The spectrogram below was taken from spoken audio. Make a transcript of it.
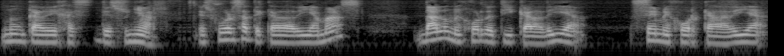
Nunca dejas de soñar. Esfuérzate cada día más, da lo mejor de ti cada día, sé mejor cada día,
